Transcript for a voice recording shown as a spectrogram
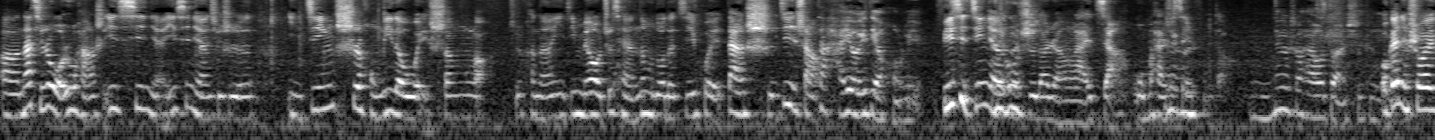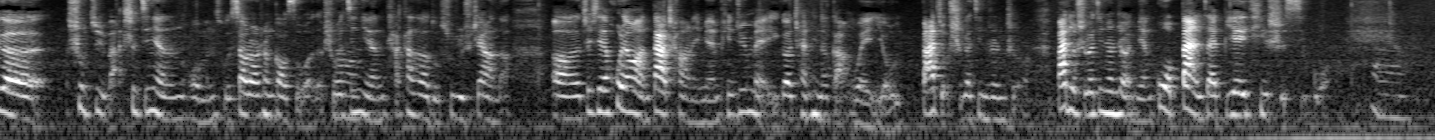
呃，那其实我入行是一七年，一七年其实已经是红利的尾声了，就可能已经没有之前那么多的机会，但实际上，但还有一点红利。比起今年入职的人来讲，我们还是幸福的。嗯，那个时候还有短视频。我跟你说一个数据吧，是今年我们组校招生告诉我的，说今年他看到的数据是这样的。呃，这些互联网大厂里面，平均每一个产品的岗位有八九十个竞争者，八九十个竞争者里面过半在 BAT 实习过，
